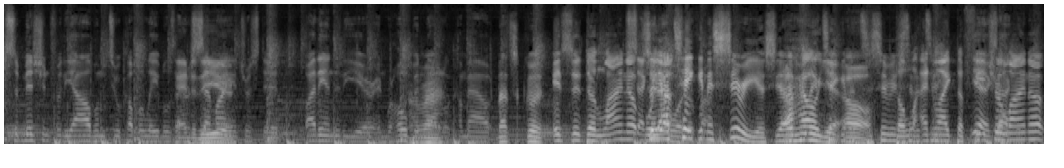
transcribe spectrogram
submission for the album to a couple labels that End are of the year. semi interested by the end of the year, and we're hoping All right. that it'll come out. That's good. It's the, the lineup. Second So y'all taking bro. it serious, Oh, y'all hell really yeah. taking oh, it serious. the li- and like the Yeah, feature exactly. lineup,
